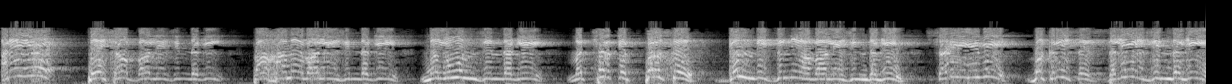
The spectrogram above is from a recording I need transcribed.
ارے یہ پیشاب والی زندگی، پاخانے والی زندگی، ملون زندگی، مچھر کے پر سے گندی دنیا والی زندگی، سڑی ہوئی بکری سے زلیل زندگی،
